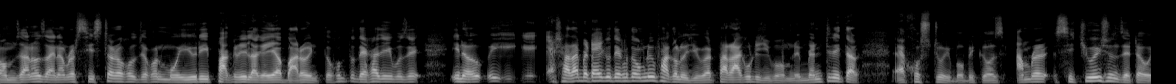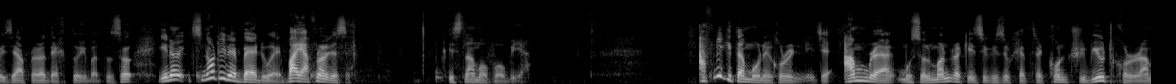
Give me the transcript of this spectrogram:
রমজানও যায় না, আমরা সিস্টার হল যখন ময়ূরী পাগড়ি লাগাইয়া বারোইন, তখন তো দেখা যাইব যে ইনো সাদা বেটাইকে দেখলে তো অমনি পাগল হয়ে যাব আর তার আগুটি যাব অমনি। মেন্টালি তার কষ্ট হইব বিকজ আমরা সিচুয়েশন যেটা হয়েছে আপনারা দেখতে হইবা তো। So you know it's not in a bad way by আপনার কাছে? ইসলামোফোবিয়া। আপনি কি তা মনে করেননি যে আমরা মুসলমানরা কিছু কিছু ক্ষেত্রে কন্ট্রিবিউট করলাম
